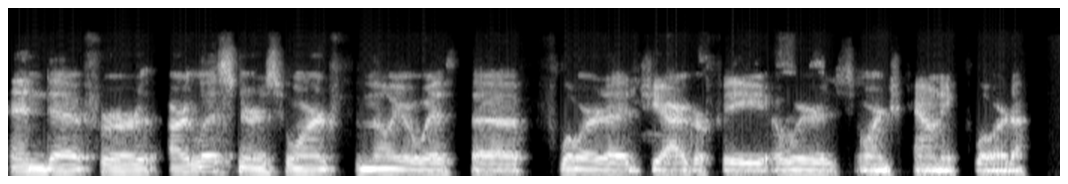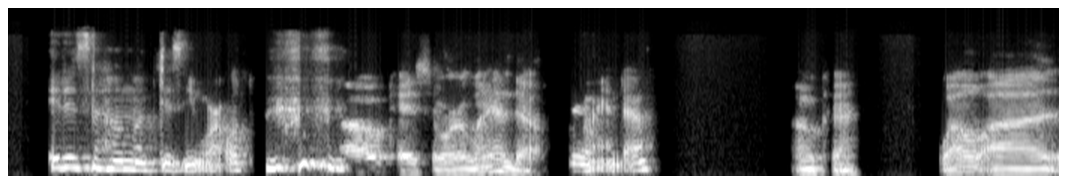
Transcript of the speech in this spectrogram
And uh, for our listeners who aren't familiar with uh, Florida geography, where is Orange County, Florida? It is the home of Disney World. oh, okay, so Orlando. Orlando. Okay. Well, uh,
